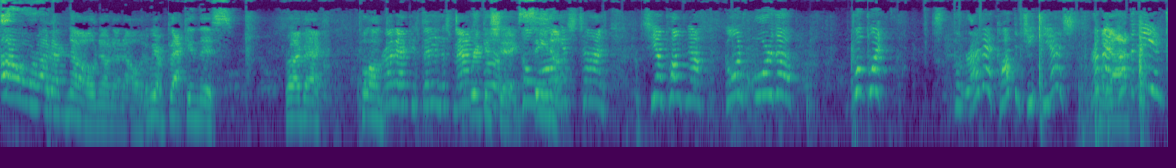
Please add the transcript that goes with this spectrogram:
Oh, Ryback. No, no, no, no. And we are back in this. Ryback. Punk. Ryback has been in this match Ricochet, for the Cena. longest time. CM Punk now going for the but but but Ryback caught the GTS. Oh Ryback my caught the knee and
